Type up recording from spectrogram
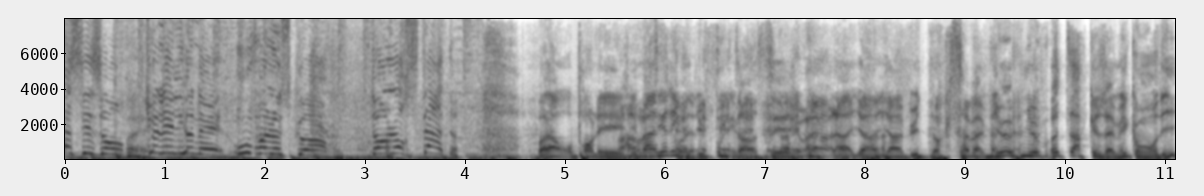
la saison que les Lyonnais ouvrent le score dans leur stade. Voilà, on reprend les, Ah les bases quoi, du foot. hein. C'est voilà, il y, a il y a un but, donc ça va mieux, mieux vaut tard que jamais, comme on dit.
